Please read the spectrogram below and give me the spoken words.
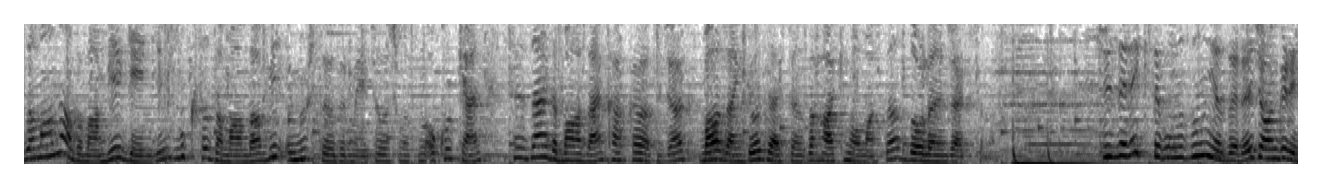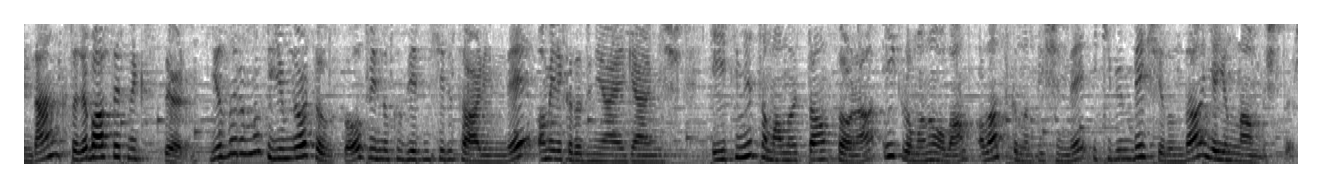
Zamanı azalan bir gencin bu kısa zamanda bir ömür sığdırmaya çalışmasını okurken sizler de bazen kahkaha atacak, bazen gözyaşlarınıza hakim olmakta zorlanacaksınız. Sizlere kitabımızın yazarı John Green'den kısaca bahsetmek istiyorum. Yazarımız 24 Ağustos 1977 tarihinde Amerika'da dünyaya gelmiş. Eğitimini tamamladıktan sonra ilk romanı olan Alaska'nın peşinde 2005 yılında yayınlanmıştır.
